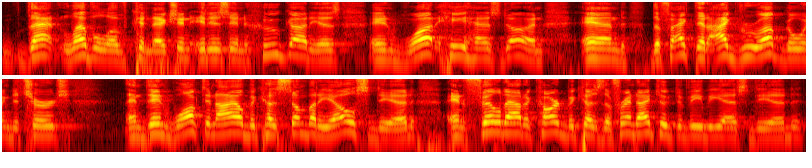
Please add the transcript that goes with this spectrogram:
that level of connection. It is in who God is and what He has done. And the fact that I grew up going to church and then walked an aisle because somebody else did and filled out a card because the friend I took to VBS did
